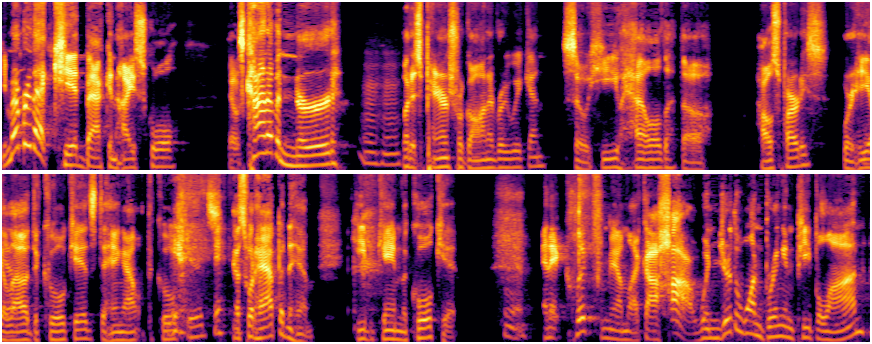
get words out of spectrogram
You remember that kid back in high school that was kind of a nerd, mm-hmm. but his parents were gone every weekend. So he held the house parties where he yeah. allowed the cool kids to hang out with the cool kids. That's what happened to him. He became the cool kid. Yeah. And it clicked for me. I'm like, aha, when you're the one bringing people on,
